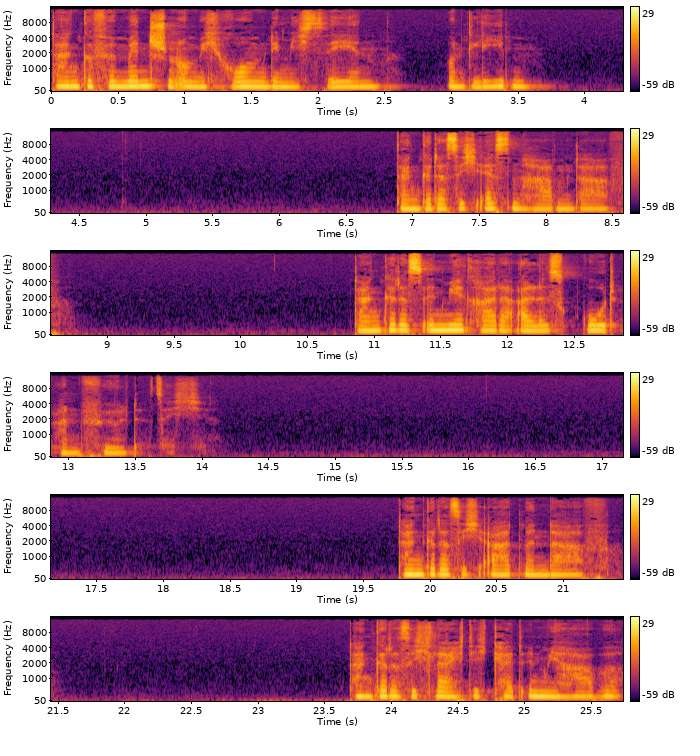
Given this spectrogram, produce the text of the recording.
Danke für Menschen um mich herum, die mich sehen und lieben. Danke, dass ich Essen haben darf. Danke, dass in mir gerade alles gut anfühlt sich. Danke, dass ich atmen darf. Danke, dass ich Leichtigkeit in mir habe.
